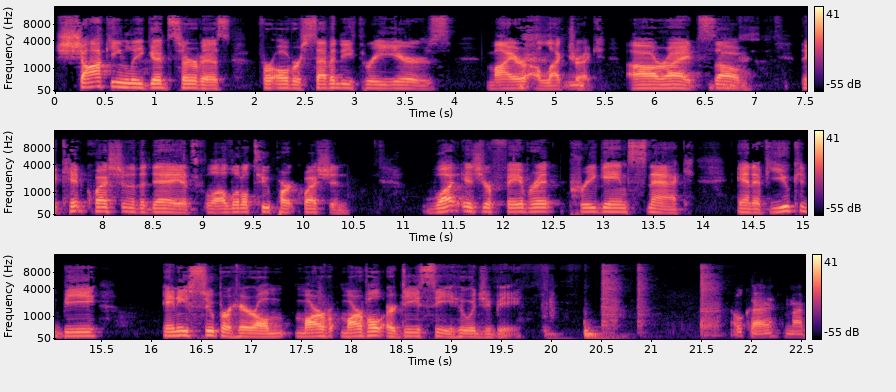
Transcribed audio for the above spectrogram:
shockingly good service for over 73 years. Meyer Electric. All right. So, the kid question of the day, it's a little two part question. What is your favorite pregame snack? And if you could be any superhero, Mar- Marvel or DC, who would you be? Okay, my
